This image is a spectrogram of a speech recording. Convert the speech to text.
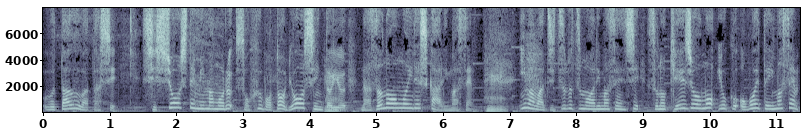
歌う私、失笑して見守る祖父母と両親という謎の思い出しかありません、うん。今は実物もありませんしその形状もよく覚えていません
